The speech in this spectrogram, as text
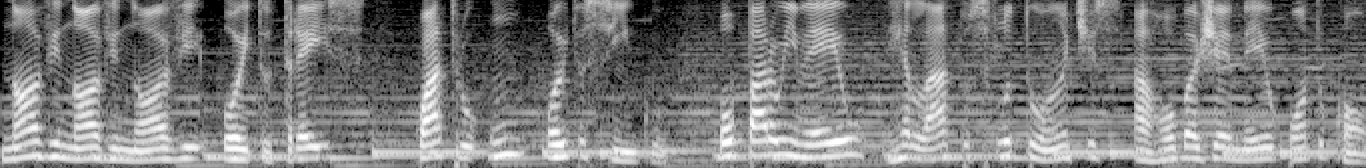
999 83 4185 ou para o e-mail relatosflutuantes@gmail.com.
